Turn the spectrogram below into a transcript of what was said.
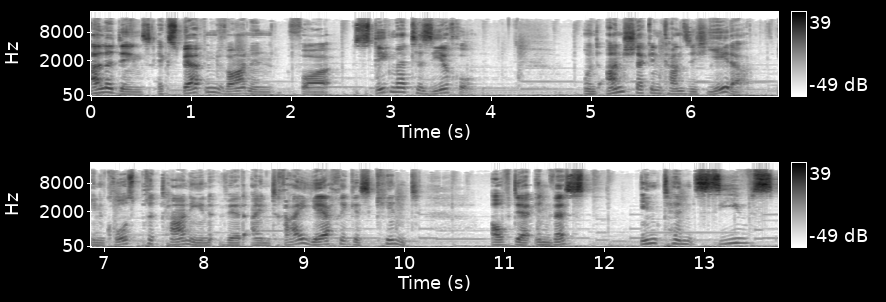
allerdings, Experten warnen vor Stigmatisierung und anstecken kann sich jeder. In Großbritannien wird ein dreijähriges Kind auf der Invest Intensivs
